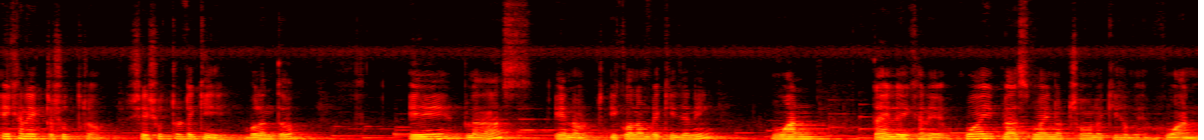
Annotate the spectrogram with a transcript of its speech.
এখানে একটা সূত্র। সেই সূত্রটা কি? বলেন তো। A plus A not equal আমরা কি জানি? ওয়ান তাইলে এখানে ওয়াই প্লাস ওয়াই নট সমান কি হবে? ওয়ান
